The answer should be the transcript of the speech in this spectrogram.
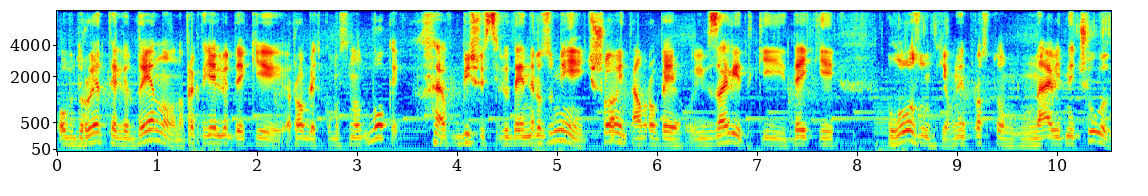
обдурити людину. Наприклад, є люди, які роблять комусь ноутбуки, а в більшості людей не розуміють, що він там робив. І взагалі такі деякі лозунги вони просто навіть не чули,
